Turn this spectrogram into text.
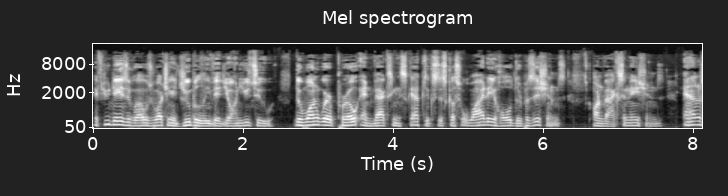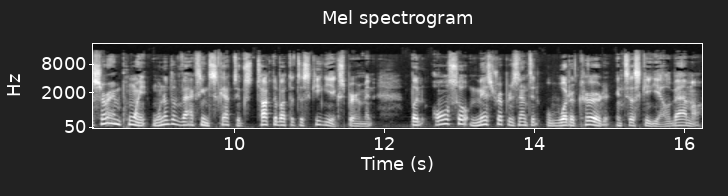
A few days ago, I was watching a Jubilee video on YouTube, the one where pro and vaccine skeptics discuss why they hold their positions on vaccinations. And at a certain point, one of the vaccine skeptics talked about the Tuskegee experiment, but also misrepresented what occurred in Tuskegee, Alabama.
